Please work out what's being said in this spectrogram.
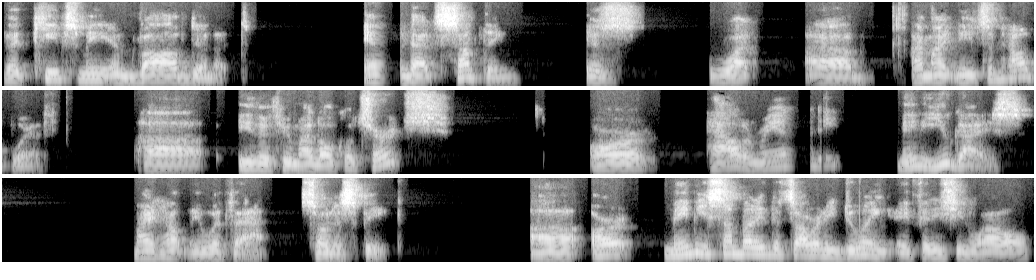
that keeps me involved in it. And that something is what um, I might need some help with, uh, either through my local church or Hal and Randy. Maybe you guys might help me with that, so to speak. Uh, or maybe somebody that's already doing a finishing well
